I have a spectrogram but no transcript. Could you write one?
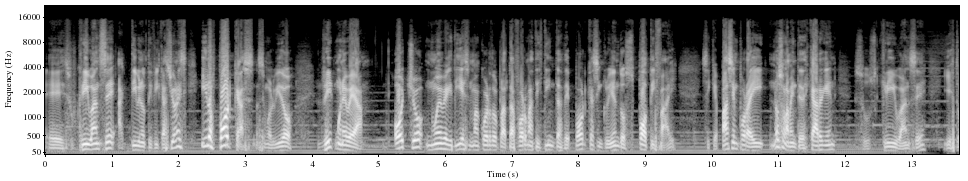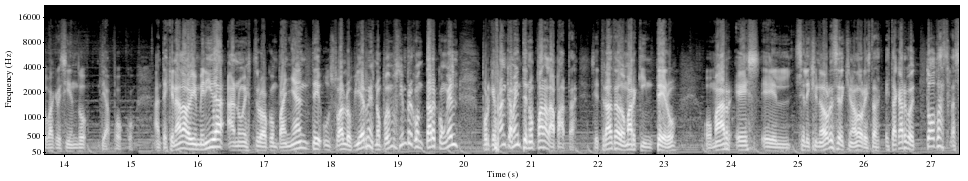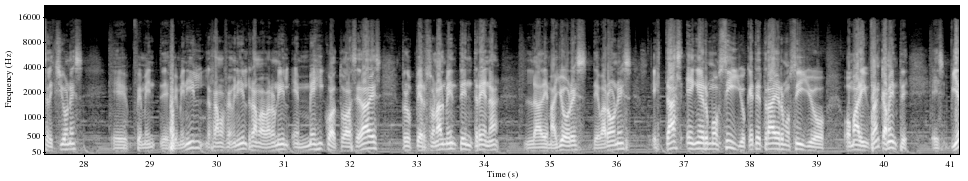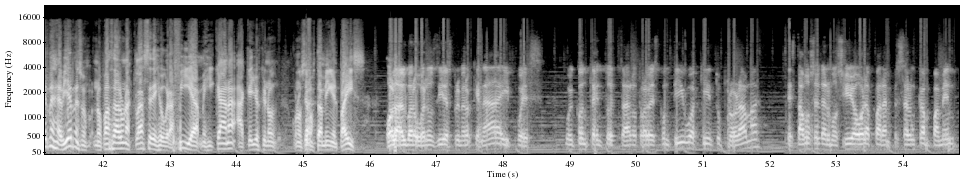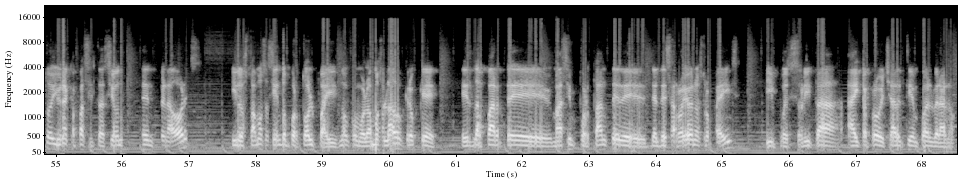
eh, suscríbanse, activen notificaciones y los podcasts, no se me olvidó, Ritmo NBA. 8, 9, 10, me acuerdo, plataformas distintas de podcast, incluyendo Spotify. Así que pasen por ahí, no solamente descarguen, suscríbanse y esto va creciendo de a poco. Antes que nada, la bienvenida a nuestro acompañante usual los viernes. No podemos siempre contar con él porque francamente no para la pata. Se trata de Omar Quintero. Omar es el seleccionador de seleccionadores, está a cargo de todas las selecciones eh, femenil, la rama femenil, rama varonil en México a todas las edades, pero personalmente entrena la de mayores, de varones. Estás en Hermosillo. ¿Qué te trae Hermosillo, Omar? Y francamente, es viernes a viernes nos vas a dar una clase de geografía mexicana aquellos que no conocemos también el país. Hola Álvaro, buenos días primero que nada y pues muy contento de estar otra vez contigo aquí en tu programa. Estamos en Hermosillo ahora para empezar un campamento y una capacitación de entrenadores y lo estamos haciendo por todo el país, ¿no? Como lo hemos hablado, creo que es la parte más importante del desarrollo de nuestro país y pues ahorita hay que aprovechar el tiempo del verano.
